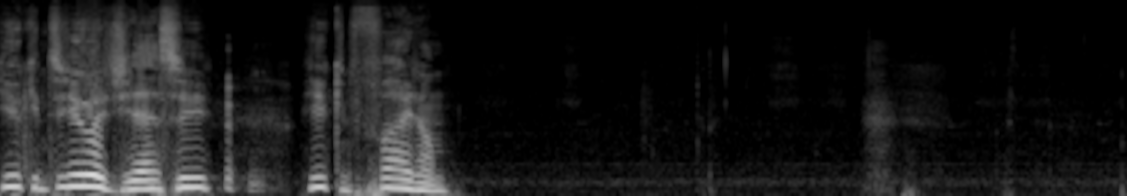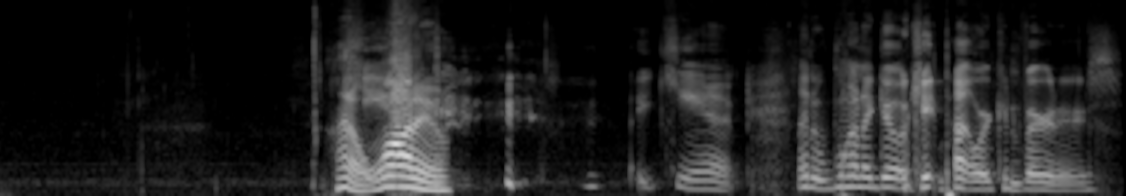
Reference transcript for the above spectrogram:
you can do it, Jesse. You can fight him. I don't Can't. want to. I can't. I don't want to go get power converters.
